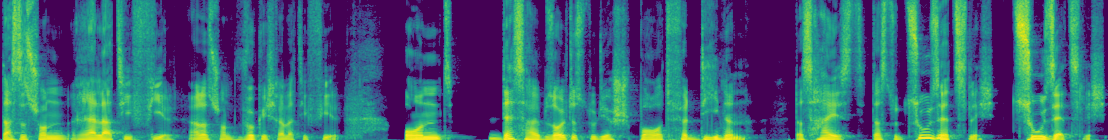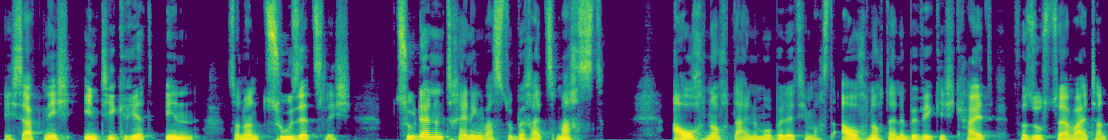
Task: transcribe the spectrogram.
Das ist schon relativ viel. Ja, das ist schon wirklich relativ viel. Und deshalb solltest du dir Sport verdienen. Das heißt, dass du zusätzlich, zusätzlich, ich sag nicht integriert in, sondern zusätzlich zu deinem Training, was du bereits machst, auch noch deine Mobility machst, auch noch deine Beweglichkeit versuchst zu erweitern.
